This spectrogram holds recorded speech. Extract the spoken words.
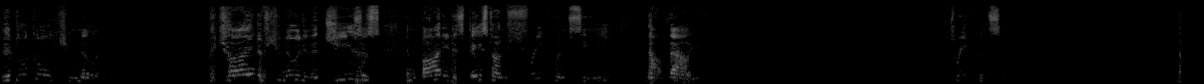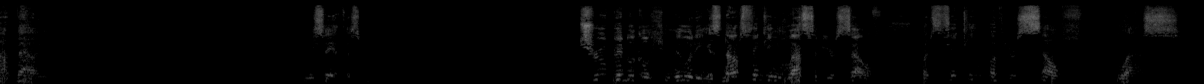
Biblical humility, the kind of humility that Jesus embodied, is based on frequency, not value frequency, not value. Let me say it this way. True biblical humility is not thinking less of yourself, but thinking of yourself less.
